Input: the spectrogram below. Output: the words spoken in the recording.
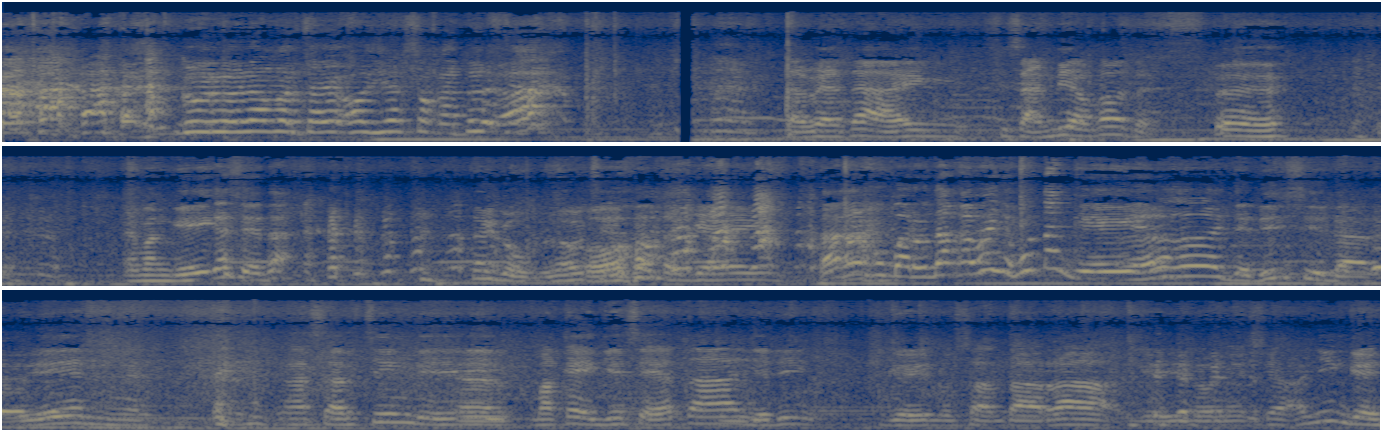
Gurunya percaya, oh iya sok atuh ah. Tapi eta aing si Sandi apa tuh? Emang gay kan sih tak Teh goblok Oh. oh. gay. kan aku baru dak apa nyebutnya gay Oh, jadi si Darwin nge-searching di Eh. make IG si eta, jadi gay Nusantara, gay Indonesia, anjing gay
